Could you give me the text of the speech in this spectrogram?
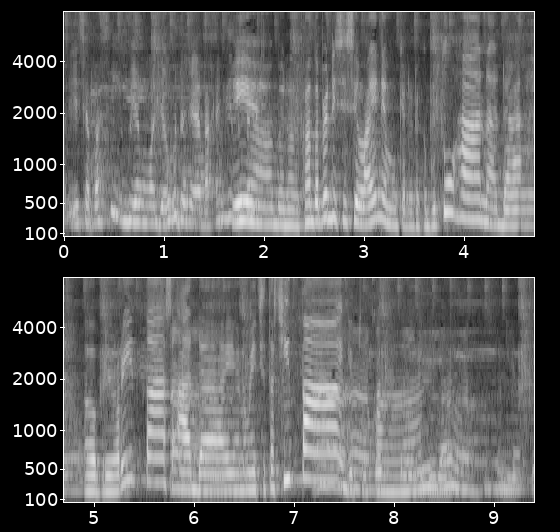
Ya siapa sih ibu yang mau jauh dari anaknya gitu? Iya benar kan. Tapi di sisi lain ya mungkin ada kebutuhan, ada eh, prioritas, ada yang namanya cita-cita gitu kan. Betul banget. Begitu.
